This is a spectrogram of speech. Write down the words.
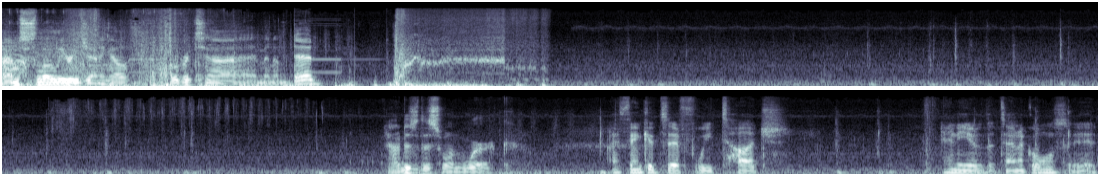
I'm slowly regenning health over time, and I'm dead. How does this one work? I think it's if we touch any of the tentacles, it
